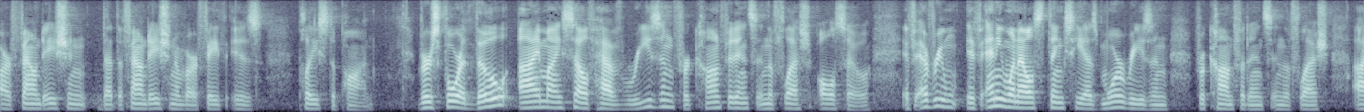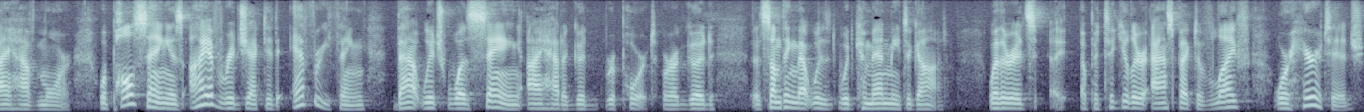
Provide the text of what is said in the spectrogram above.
our foundation, that the foundation of our faith is placed upon. Verse 4 Though I myself have reason for confidence in the flesh also, if, every, if anyone else thinks he has more reason for confidence in the flesh, I have more. What Paul's saying is, I have rejected everything that which was saying I had a good report or a good, something that was, would commend me to God whether it's a, particular aspect of life or heritage,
